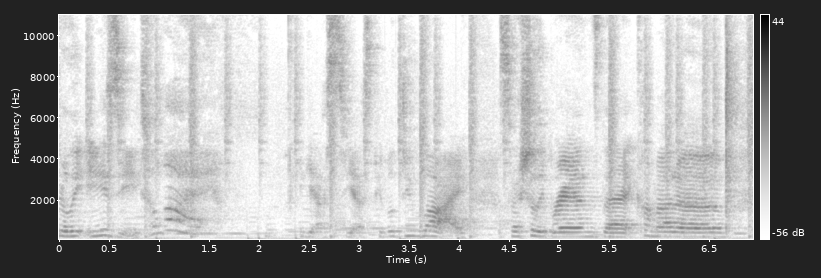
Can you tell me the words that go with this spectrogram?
really easy to lie. Yes, yes, people do lie, especially brands that come out of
